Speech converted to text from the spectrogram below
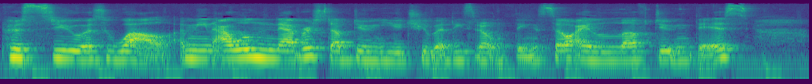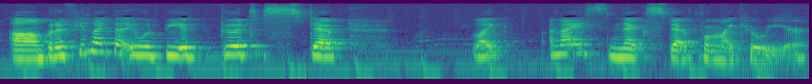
pursue as well. I mean, I will never stop doing YouTube, at least I don't think so. I love doing this. Um, but I feel like that it would be a good step like a nice next step for my career.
